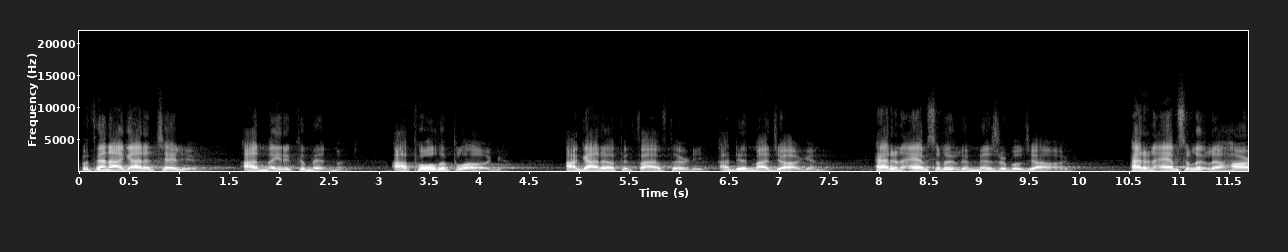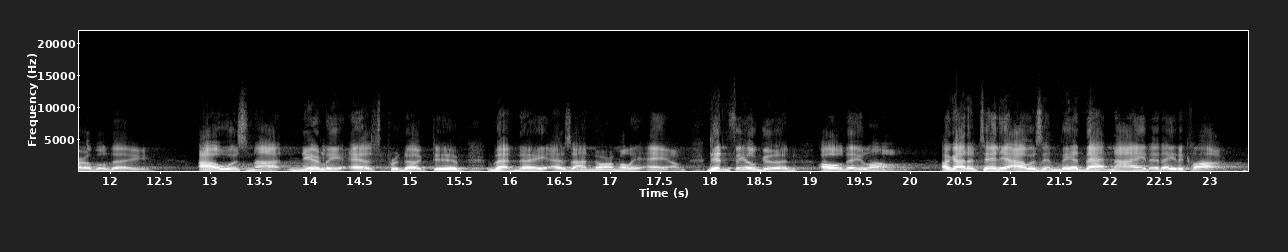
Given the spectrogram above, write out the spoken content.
But then I got to tell you, I'd made a commitment. I pulled the plug. I got up at 5:30. I did my jogging. Had an absolutely miserable jog had an absolutely horrible day. I was not nearly as productive that day as I normally am. Didn't feel good all day long. I got to tell you, I was in bed that night at 8 o'clock.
